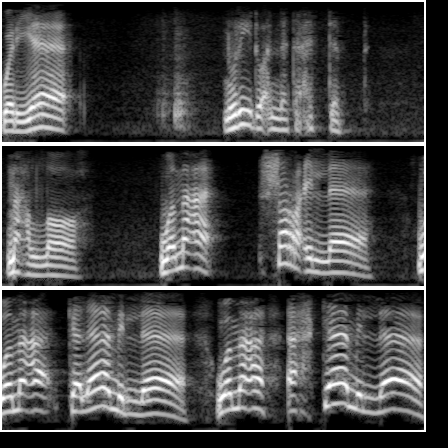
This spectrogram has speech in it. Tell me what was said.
ورياء. نريد أن نتأدب مع الله ومع شرع الله ومع كلام الله ومع أحكام الله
